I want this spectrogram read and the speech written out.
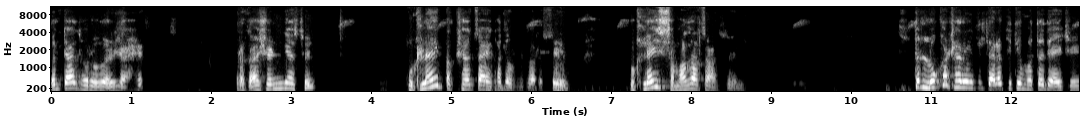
पण त्याचबरोबर जे आहे प्रकाश शेंडगे असतील कुठल्याही पक्षाचा एखादा उमेदवार असेल कुठल्याही समाजाचा असेल तर लोक ठरवतील त्याला किती मतं द्यायचे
